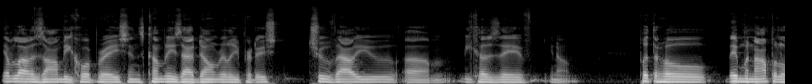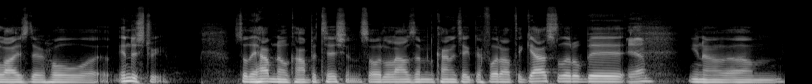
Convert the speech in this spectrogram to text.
you have a lot of zombie corporations, companies that don't really produce true value um, because they've, you know, put their whole, they monopolize their whole uh, industry. So they have no competition. So it allows them to kind of take their foot off the gas a little bit yeah, you know, um,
